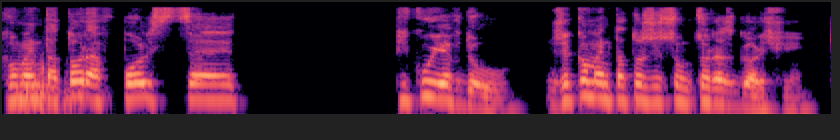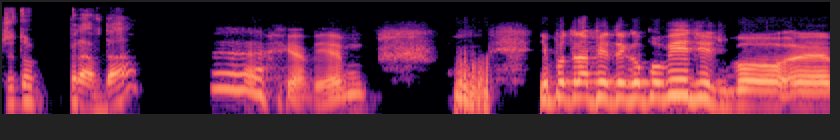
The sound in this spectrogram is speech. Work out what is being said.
komentatora w Polsce pikuje w dół, że komentatorzy są coraz gorsi. Czy to prawda? Ech, ja wiem. Nie potrafię tego powiedzieć, bo, e,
